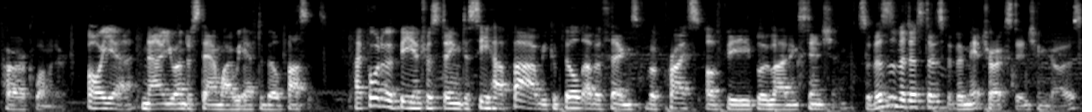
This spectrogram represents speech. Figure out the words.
per kilometer. Oh yeah, now you understand why we have to build buses. I thought it would be interesting to see how far we could build other things for the price of the Blue Line extension. So this is the distance that the Metro extension goes.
